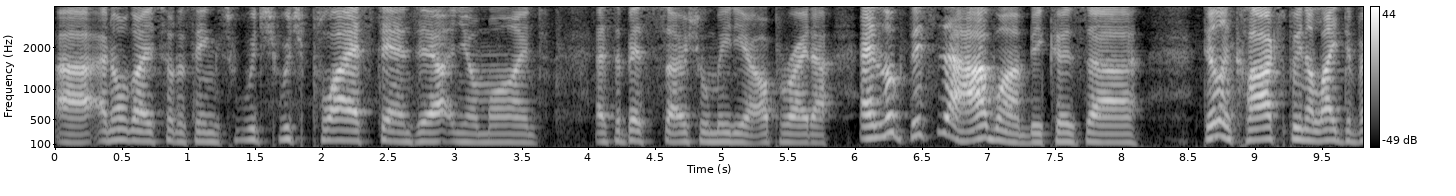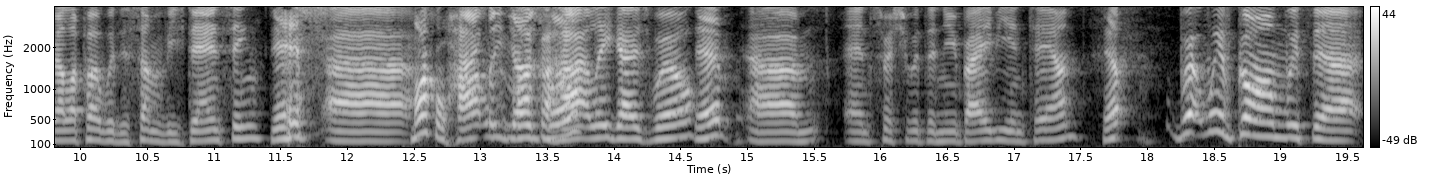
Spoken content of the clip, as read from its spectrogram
uh, and all those sort of things, which which player stands out in your mind as the best social media operator? And look, this is a hard one because uh, Dylan Clarke's been a late developer with some of his dancing. Yes. Uh, Michael Hartley goes well. Michael well. Hartley goes well. Yep. Um, and especially with the new baby in town. Yep. But we've gone with uh,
